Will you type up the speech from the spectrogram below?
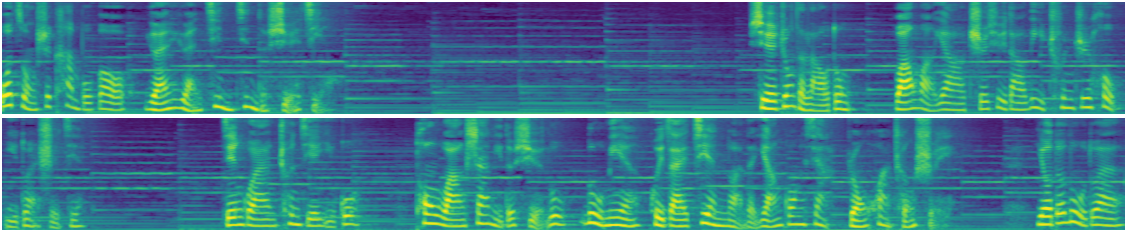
我总是看不够远远近近的雪景。雪中的劳动，往往要持续到立春之后一段时间。尽管春节已过，通往山里的雪路路面会在渐暖的阳光下融化成水，有的路段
